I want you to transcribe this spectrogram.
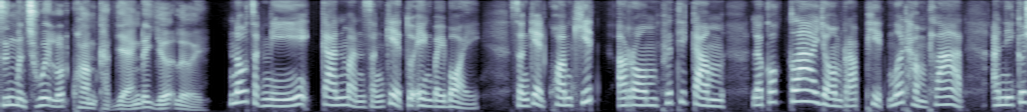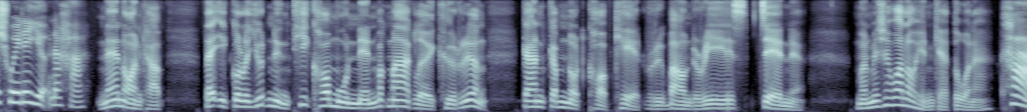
ซึ่งมันช่วยลดความขัดแย้งได้เยอะเลย นอกจากนี้การหมั่นสังเกตตัวเองบ่อยๆ สังเกตความคิด อารมณ์ พฤติกรรม แล้วก็กล้ายอมรับผิดเมื่อทำพลาด อันนี้ก็ช่วยได้เยอะนะคะ แน่นอนครับ แต่อีกกลยุทธ์หนึ่งที่ข้อมูลเน้นมากๆเลย คือเรื่อง การกำหนดขอบเขตหรือ boundaries เจนเนี่ย มันไม่ใช่ว่าเราเห็นแก่ตัวนะ ค่ะ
